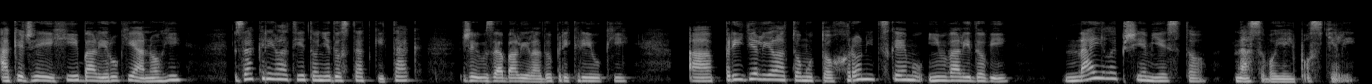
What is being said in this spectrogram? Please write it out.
a keďže jej chýbali ruky a nohy, zakryla tieto nedostatky tak, že ju zabalila do prikryvky a pridelila tomuto chronickému invalidovi najlepšie miesto na svojej posteli.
